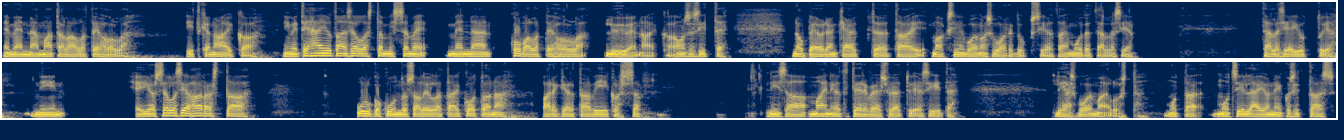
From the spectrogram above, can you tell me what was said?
me mennään matalalla teholla pitkän aikaa, niin me tehdään jotain sellaista, missä me mennään kovalla teholla lyhyen aikaa. On se sitten nopeuden käyttöä tai maksimivoimasuorituksia tai muita tällaisia, tällaisia juttuja. Niin jos sellaisia harrastaa ulkokuntosalilla tai kotona pari kertaa viikossa, niin saa mainioita terveyshyötyjä siitä lihasvoimailusta. Mutta, mutta sillä ei ole niin sit taas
